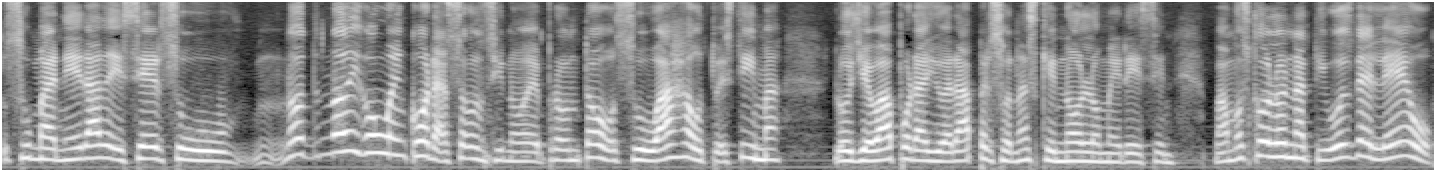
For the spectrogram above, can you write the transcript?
su manera de ser, su, no, no digo buen corazón, sino de pronto su baja autoestima lo lleva por ayudar a personas que no lo merecen. Vamos con los nativos de Leo.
